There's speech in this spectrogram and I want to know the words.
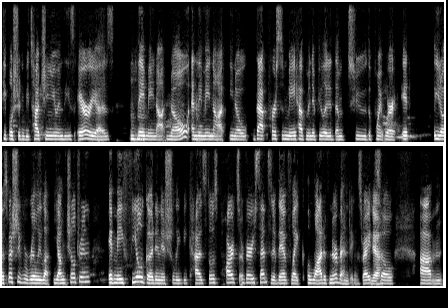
people shouldn't be touching you in these areas Mm-hmm. they may not know and they may not you know that person may have manipulated them to the point where it you know especially for really young children it may feel good initially because those parts are very sensitive they have like a lot of nerve endings right Yeah. so um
